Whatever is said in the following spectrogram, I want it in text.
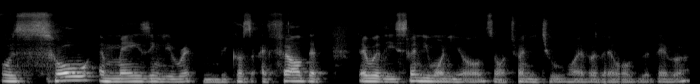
was so amazingly written because I felt that there were these 21 year olds or 22, however they, they were,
